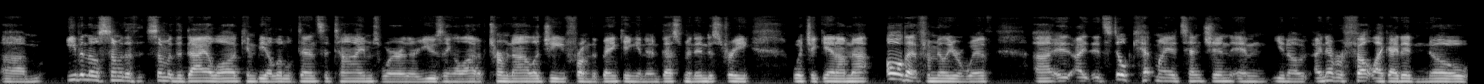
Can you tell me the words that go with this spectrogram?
Um, even though some of the some of the dialogue can be a little dense at times where they're using a lot of terminology from the banking and investment industry which again i'm not all that familiar with uh, it, I, it still kept my attention and you know i never felt like i didn't know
